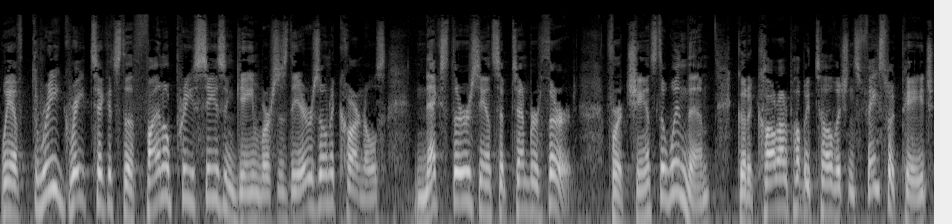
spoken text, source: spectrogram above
We have three great tickets to the final preseason game versus the Arizona Cardinals next Thursday on September 3rd. For a chance to win them, go to Colorado Public Television's Facebook page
